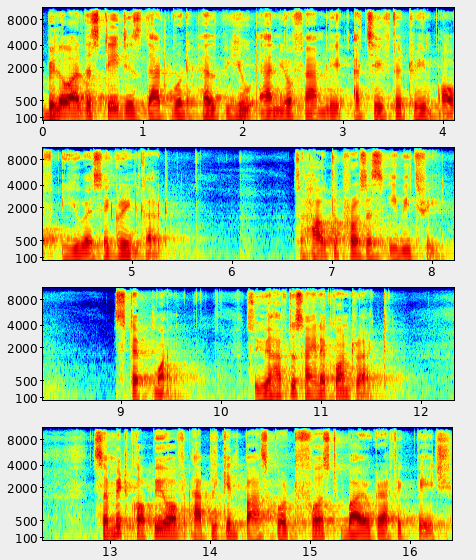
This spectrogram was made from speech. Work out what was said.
Below are the stages that would help you and your family achieve the dream of USA green card. So how to process EB3? Step 1. So you have to sign a contract. Submit copy of applicant passport first biographic page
